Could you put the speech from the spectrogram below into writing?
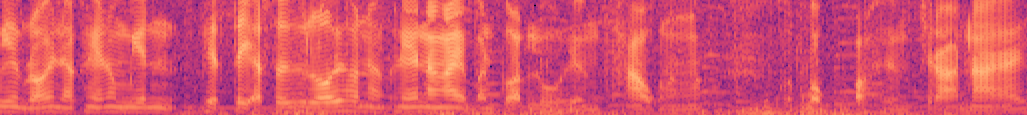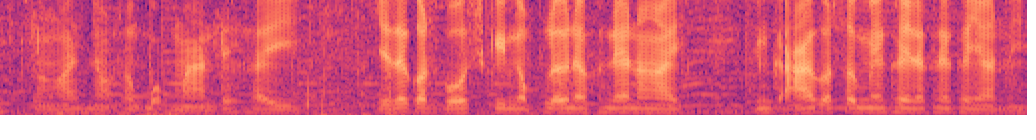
មាន100អ្នកគ្នានឹងមានភាគតិចអត់សូវលុយហ្នឹងអ្នកគ្នាហ្នឹងហើយបានគាត់លក់រឿងថោកហ្នឹងគាត់បុកអស់រឿងច្រើនដែរហ្នឹងហើយខ្ញុំអត់ធំបុកប៉ុន្មានទេហើយនិយាយទៅគាត់សបោ skin កំភ្លើអ្នកគ្នាហ្នឹងហើយ skin ខោអាវគាត់សូវមានឃើញអ្នកគ្នាឃើញអត់នេះ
